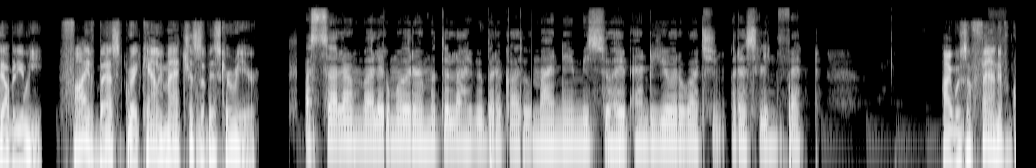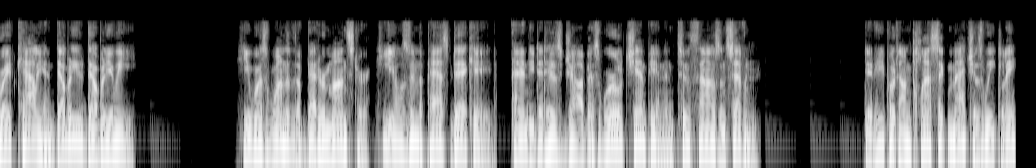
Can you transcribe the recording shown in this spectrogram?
WWE 5 Best Great Khali Matches of his career. Assalamu alaikum wa rahmatullahi wa barakatuh. My name is Sohaib and you are watching Wrestling Fact. I was a fan of Great Khali in WWE. He was one of the better monster heels in the past decade, and he did his job as world champion in 2007. Did he put on classic matches weekly?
